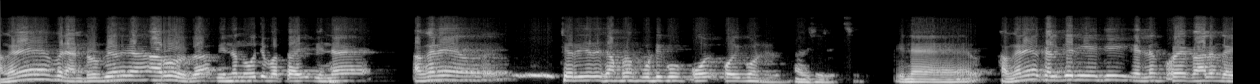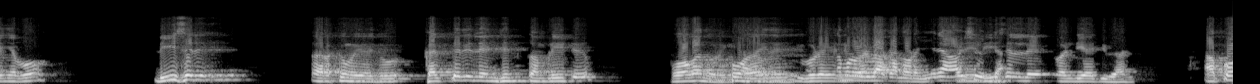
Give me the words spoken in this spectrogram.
അങ്ങനെ രണ്ട് റുപ്യ അറുപത് രൂപ പിന്നെ നൂറ്റി പത്തായി പിന്നെ അങ്ങനെ ചെറിയ ചെറിയ ശമ്പളം കൂട്ടി പോയിക്കൊണ്ടിരുന്നു. അത് ശരി. പിന്നെ അങ്ങനെ കൽക്കരി കയറ്റി എല്ലാം കുറെ കാലം കഴിഞ്ഞപ്പോ ഡീസൽ ഇറക്കുമതി ചെയ്തു. കൽക്കരി എഞ്ചിൻ കംപ്ലീറ്റ് പോകാൻ തുടങ്ങി. അതായത് ഇവിടെ നമ്മൾ ഒഴിവാക്കാൻ തുടങ്ങി. ഡീസലിൽ വണ്ടിയായിട്ട് വേണം അപ്പോ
